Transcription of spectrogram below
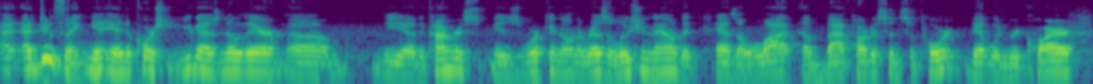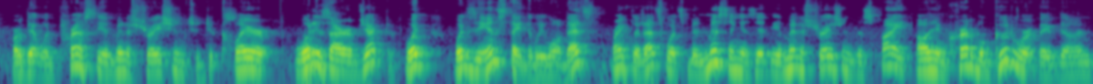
I, I, do think, and of course, you guys know there, um, the uh, the Congress is working on a resolution now that has a lot of bipartisan support that would require or that would press the administration to declare what is our objective, what what is the end state that we want. That's frankly that's what's been missing is that the administration, despite all the incredible good work they've done,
